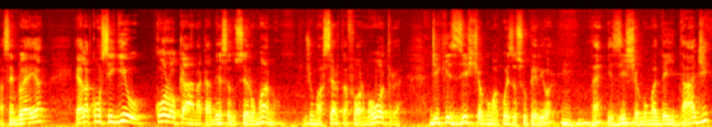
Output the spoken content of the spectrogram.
assembleia, ela conseguiu colocar na cabeça do ser humano, de uma certa forma ou outra, de que existe alguma coisa superior, uhum. né? existe alguma deidade,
